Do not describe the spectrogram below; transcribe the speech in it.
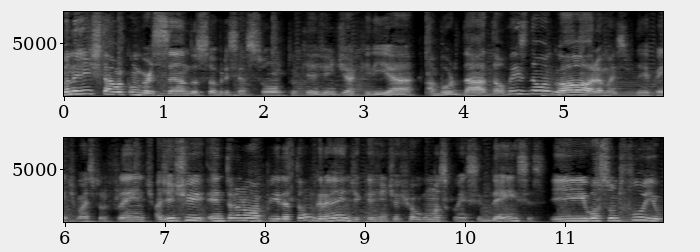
Quando a gente estava conversando sobre esse assunto que a gente já queria abordar, talvez não agora, mas de repente mais pra frente, a gente entrou numa pira tão grande que a gente achou algumas coincidências e o assunto fluiu.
